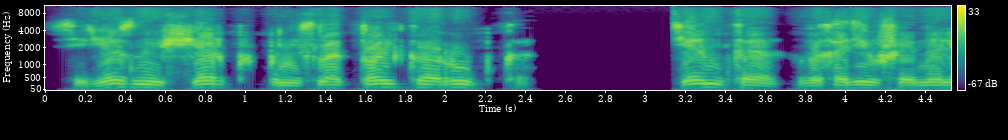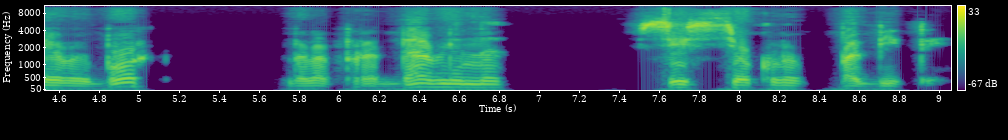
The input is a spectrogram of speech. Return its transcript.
Серьезный ущерб понесла только рубка. Стенка, выходившая на левый борт, была продавлена, все стекла побиты.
